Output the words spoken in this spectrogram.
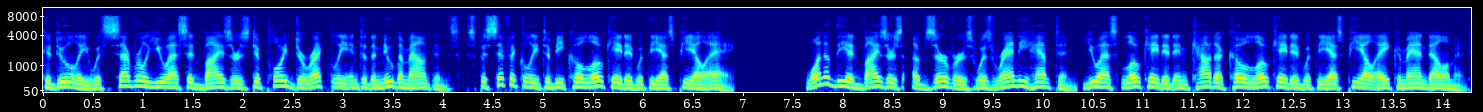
Kadugli with several U.S. advisors deployed directly into the Nuba Mountains, specifically to be co-located with the SPLA. One of the advisors, observers was Randy Hampton US located in Kauda co-located with the SPLA command element.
